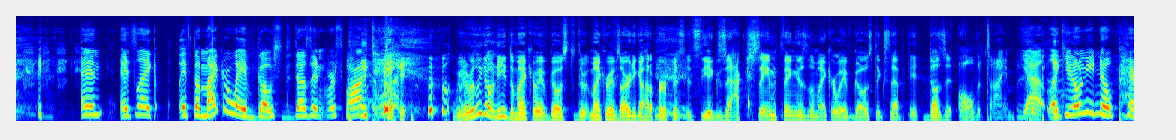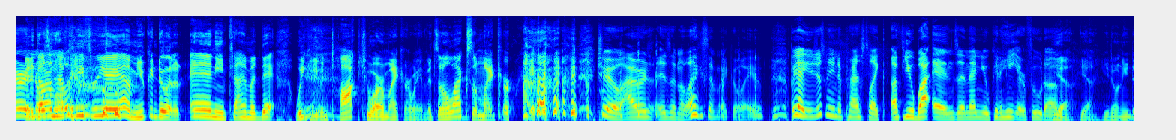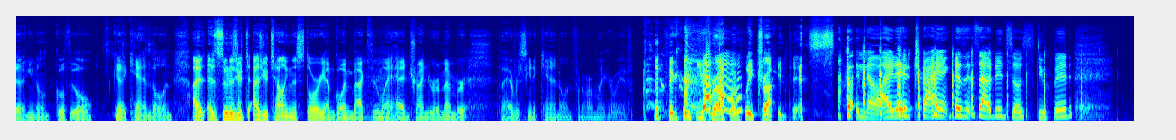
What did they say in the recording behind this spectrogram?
and it's like if the microwave ghost doesn't respond to you, we really don't need the microwave ghost. The microwave's already got a purpose. It's the exact same thing as the microwave ghost, except it does it all the time. yeah, like you don't need no paranormal. And it doesn't have to be 3 a.m. You can do it at any time of day. We can even talk to our microwave. It's an Alexa microwave. True, ours is an Alexa microwave. But yeah, you just need to press like a few buttons and then you can heat your food up. yeah, yeah. You don't need to, you know, go through get a candle. And I, as soon as you're t- as you're telling this story, I'm going back through my head trying to remember if I ever seen a candle in front of our microwave. Figuring you probably tried this. no, I didn't try it because it sounded so stupid.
